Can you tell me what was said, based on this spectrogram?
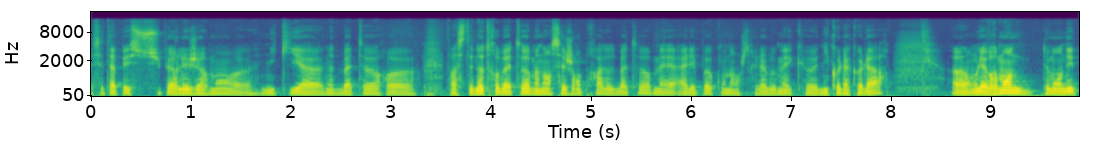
c'est tapé super légèrement. Niki, notre batteur, enfin c'était notre batteur, maintenant c'est Jean Prat, notre batteur, mais à l'époque on a enregistré l'album avec Nicolas Collard. on lui a vraiment demandé de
